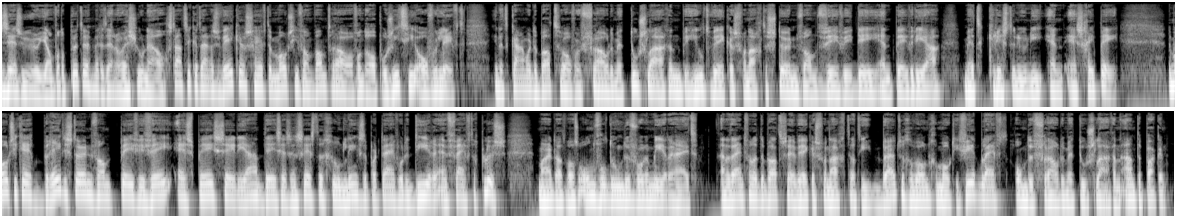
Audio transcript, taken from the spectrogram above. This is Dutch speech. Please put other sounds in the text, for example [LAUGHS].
Zes uur, Jan van der Putten met het NOS-journaal. Staatssecretaris Wekers heeft de motie van wantrouwen van de oppositie overleefd. In het Kamerdebat over fraude met toeslagen behield Wekers vannacht de steun van VVD en PvdA met ChristenUnie en SGP. De motie kreeg brede steun van PVV, SP, CDA, D66, GroenLinks, de Partij voor de Dieren en 50PLUS. Maar dat was onvoldoende voor een meerderheid. Aan het eind van het debat zei Wekers vannacht dat hij buitengewoon gemotiveerd blijft om de fraude met toeslagen aan te pakken.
